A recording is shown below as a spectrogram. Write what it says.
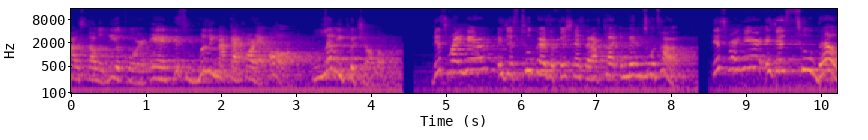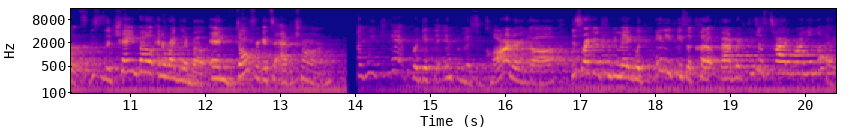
how to style Aliyahcore, and it's really not that hard at all. Let me put y'all on. This right here is just two pairs of fishnets that I cut and made into a top. This right here is just two belts. This is a chain belt and a regular belt. And don't forget to add a charm. And we can't forget the infamous garter, y'all. This right here can be made with any piece of cut up fabric. You just tie it around your leg.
